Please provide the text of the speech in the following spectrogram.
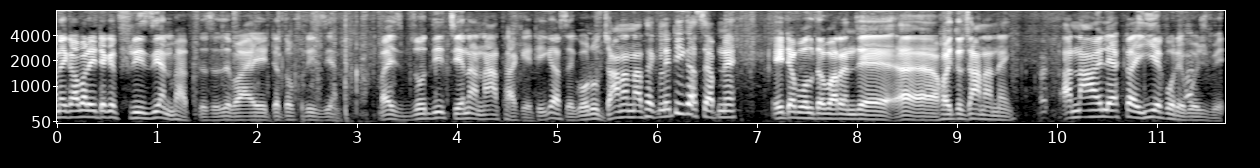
অনেক আবার এটাকে ফ্রিজিয়ান ভাবতেছে যে ভাই, এটা তো ফ্রিজিয়ান। ভাই, যদি চেনা না থাকে, ঠিক আছে, গরু জানা না থাকলে ঠিক আছে, আপনি এটা বলতে পারেন যে হয়তো জানা নেই। আর না হলে একটা ইয়ে করে বসবে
